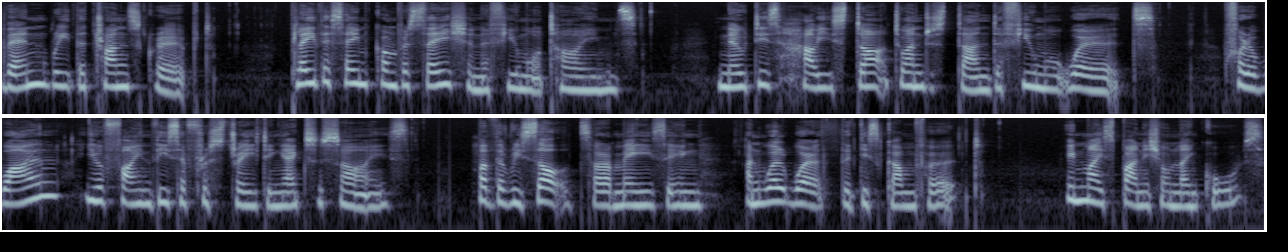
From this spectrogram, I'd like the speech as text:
Then read the transcript. Play the same conversation a few more times. Notice how you start to understand a few more words. For a while, you'll find this a frustrating exercise, but the results are amazing and well worth the discomfort. In my Spanish online course,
